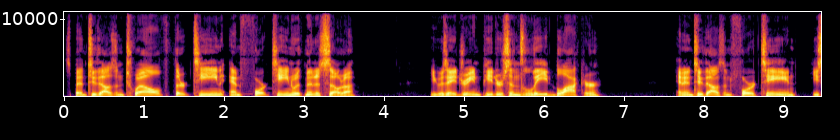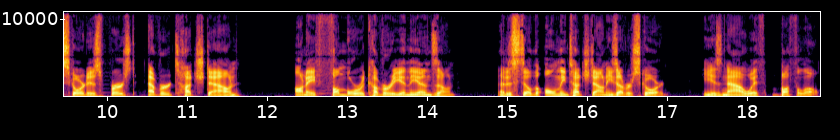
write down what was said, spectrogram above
Spent 2012, 13, and 14 with Minnesota. He was Adrian Peterson's lead blocker. And in 2014, he scored his first ever touchdown on a fumble recovery in the end zone. That is still the only touchdown he's ever scored. He is now with Buffalo.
